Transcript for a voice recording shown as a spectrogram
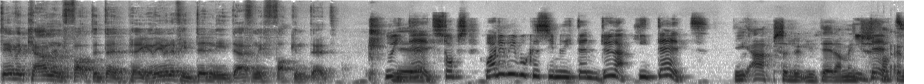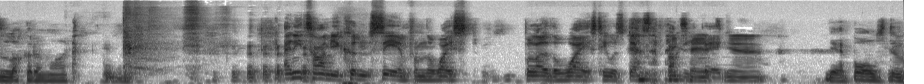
David Cameron fucked a dead pig, and even if he didn't, he definitely fucking did. No, he Yeah. did. Stop. s- Why do people assume he didn't do that? He did. He absolutely did. I mean, He just did. fucking look at him like. Anytime you couldn't see him from the waist below the waist, he was It's definitely pig's head. big. Yeah. Yeah, balls deep.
